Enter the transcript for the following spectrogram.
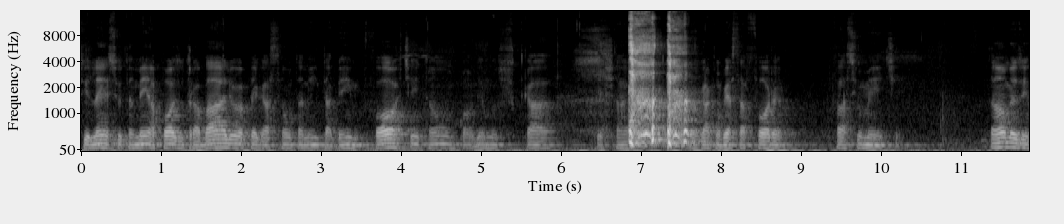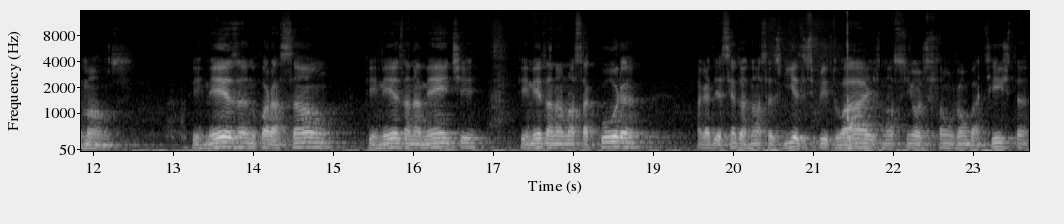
silêncio também após o trabalho, a pegação também está bem forte, então podemos ficar, deixar, jogar a conversa fora facilmente. Então, meus irmãos, firmeza no coração, firmeza na mente, firmeza na nossa cura, agradecendo as nossas guias espirituais, nosso Senhor São João Batista,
